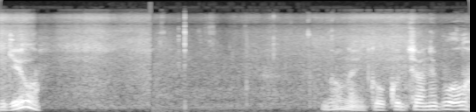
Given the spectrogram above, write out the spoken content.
Діло. Давненько кінця не було.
